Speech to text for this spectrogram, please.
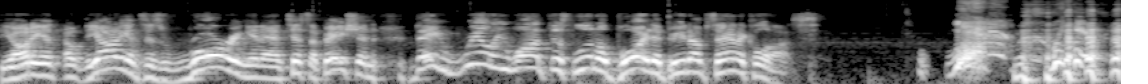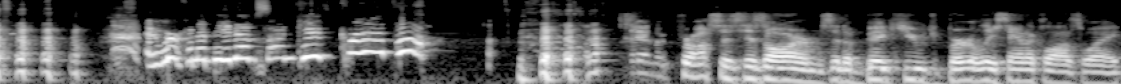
The audience, oh, the audience is roaring in anticipation. They really want this little boy to beat up Santa Claus. Yeah, weird. and we're gonna beat up Sun Kid's grandpa. Santa crosses his arms in a big, huge, burly Santa Claus way,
